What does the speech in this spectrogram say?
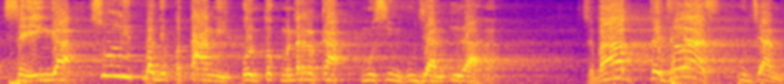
Sehingga sulit bagi petani untuk menerka musim hujan Iraha. Sebab terjelas hujan.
